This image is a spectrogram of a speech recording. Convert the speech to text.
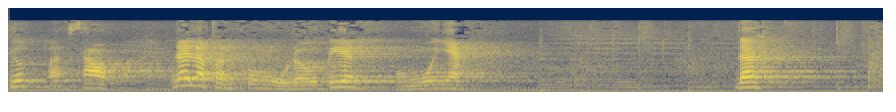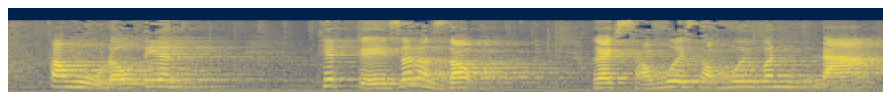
trước và sau. Đây là phần phòng ngủ đầu tiên của ngôi nhà. Đây. Phòng ngủ đầu tiên thiết kế rất là rộng. Gạch 60 60 vân đá,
